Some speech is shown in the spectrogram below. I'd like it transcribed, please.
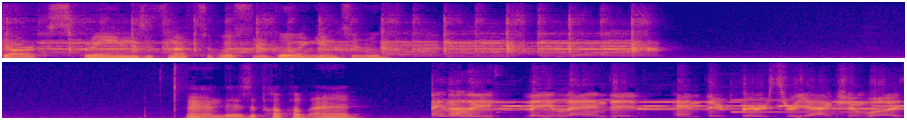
dark screens it's not supposed to be going into. And there's a pop-up ad. Finally, they landed, and their first reaction was,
